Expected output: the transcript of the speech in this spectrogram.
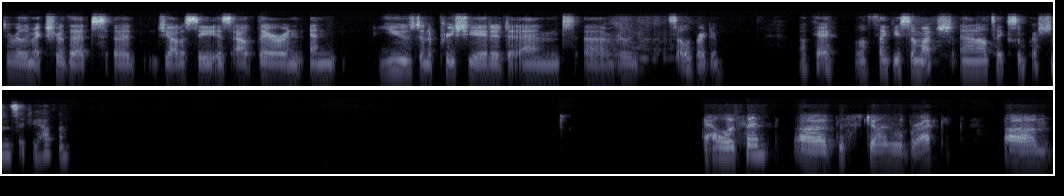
to really make sure that uh, Geodesy is out there and, and used and appreciated and uh, really celebrated. Okay, well, thank you so much, and I'll take some questions if you have them. Allison, uh, this is John LaBrecque. Um,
